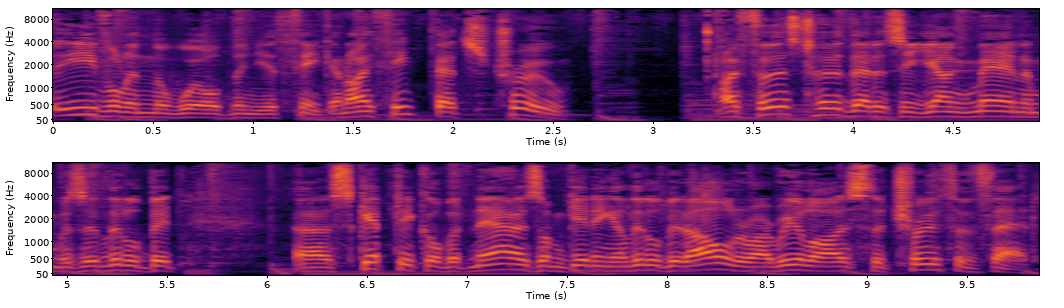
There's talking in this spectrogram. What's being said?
evil in the world than you think. And I think that's true. I first heard that as a young man and was a little bit uh, skeptical, but now as I'm getting a little bit older, I realise the truth of that.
